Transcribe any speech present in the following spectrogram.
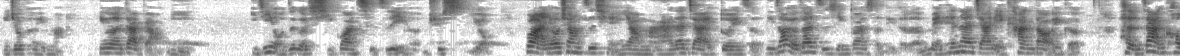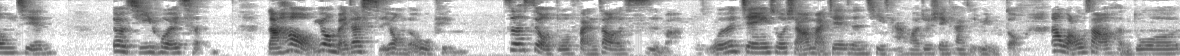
你就可以买，因为代表你已经有这个习惯，持之以恒去使用。不然又像之前一样买还在家里堆着。你知道有在执行断舍离的人，每天在家里看到一个很占空间又积灰尘，然后又没在使用的物品，这是有多烦躁的事嘛？我会建议说，想要买健身器材的话，就先开始运动。那网络上有很多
